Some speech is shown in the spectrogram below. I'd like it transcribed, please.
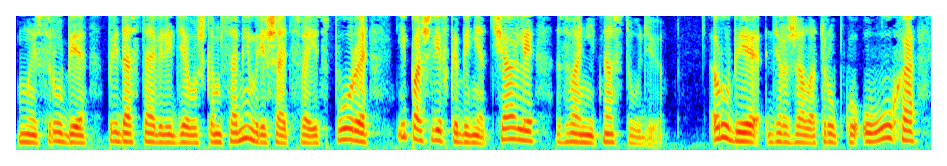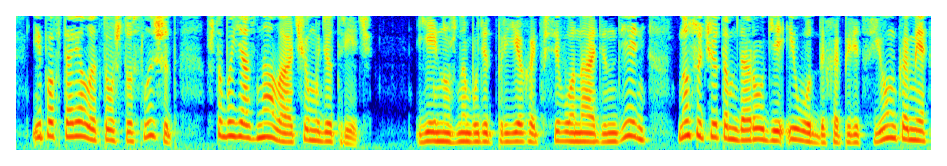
Мы с Руби предоставили девушкам самим решать свои споры и пошли в кабинет Чарли звонить на студию. Руби держала трубку у уха и повторяла то, что слышит, чтобы я знала, о чем идет речь. Ей нужно будет приехать всего на один день, но с учетом дороги и отдыха перед съемками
